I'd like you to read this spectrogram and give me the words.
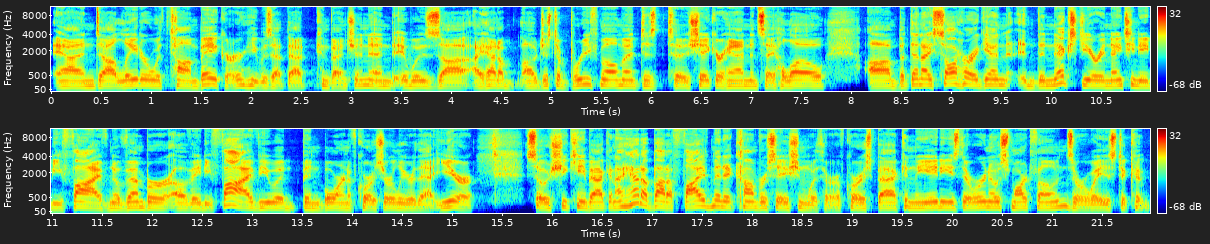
and uh, later with Tom Baker. He was at that convention, and it was uh, I had a uh, just a brief moment to, to shake her hand and say hello. Um, but then I saw her again in the next year in 1985, November of 85. You had been born, of course, earlier that year. So she came back, and I had about a five minute conversation with her. Of course, back in the 80s, there were no smartphones or ways to. Co-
